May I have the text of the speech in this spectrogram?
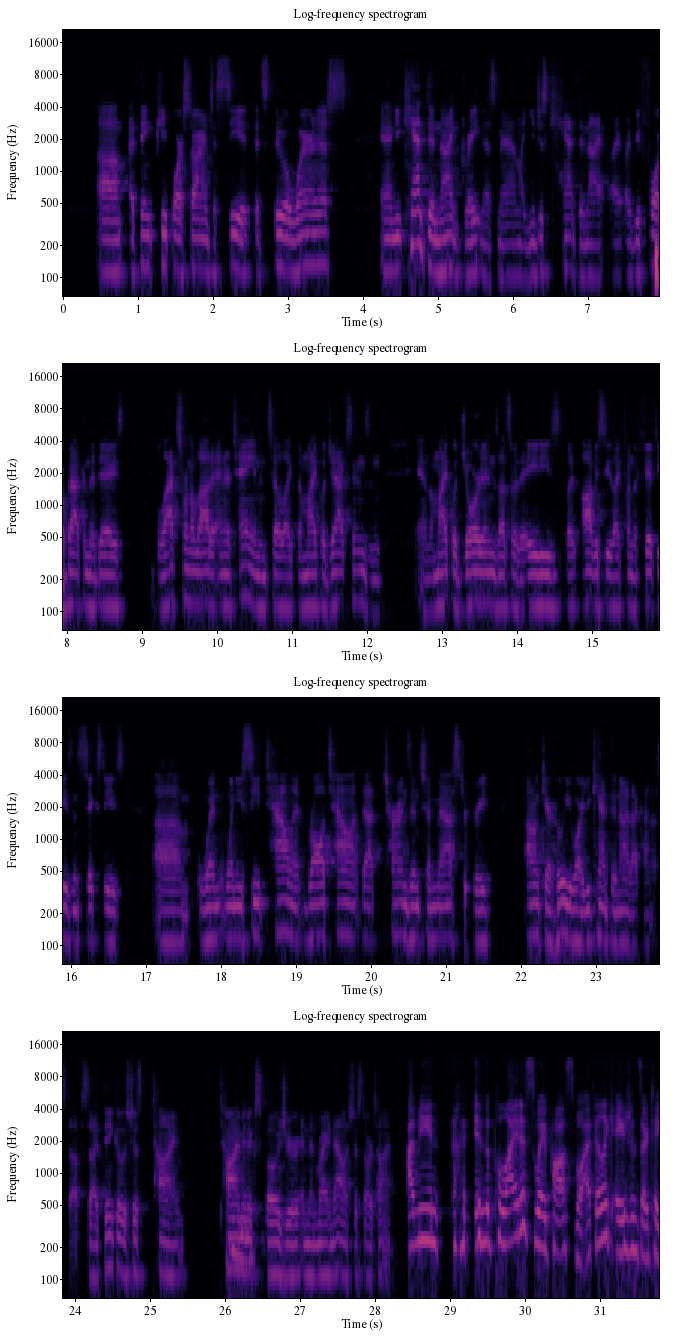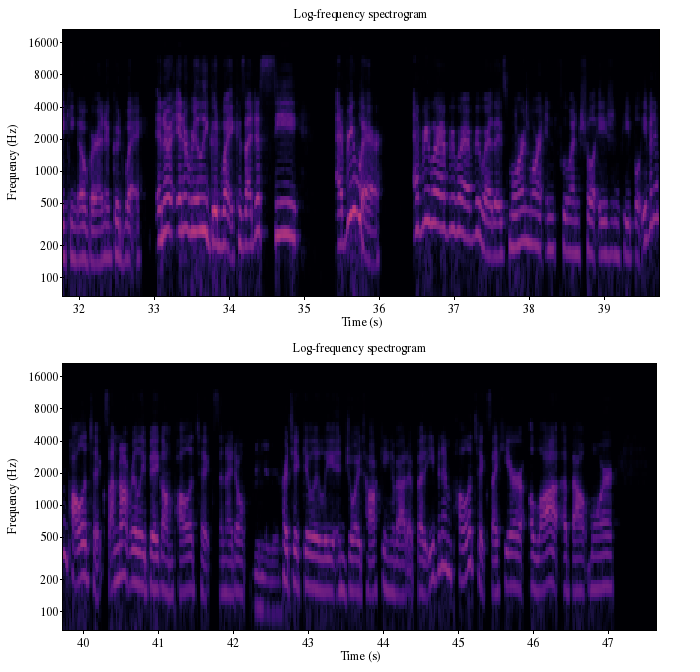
um, I think people are starting to see it. It's through awareness and you can't deny greatness, man. Like you just can't deny it. Like, like before, back in the days, blacks weren't allowed to entertain until like the Michael Jacksons and and the Michael Jordans. That's sort of the 80s, but obviously like from the 50s and 60s, um, when when you see talent, raw talent that turns into mastery, I don't care who you are, you can't deny that kind of stuff. So I think it was just time, time mm-hmm. and exposure, and then right now it's just our time. I mean, in the politest way possible, I feel like Asians are taking over in a good way, in a in a really good way, because I just see everywhere everywhere everywhere everywhere there's more and more influential asian people even in politics. I'm not really big on politics and i don't particularly enjoy talking about it but even in politics i hear a lot about more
